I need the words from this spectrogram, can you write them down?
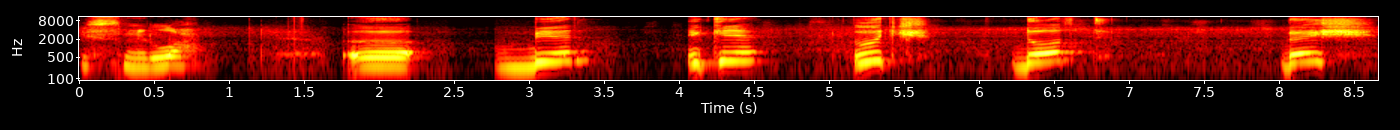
Bismillah. Ee, bir, iki, üç, dört, beş,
